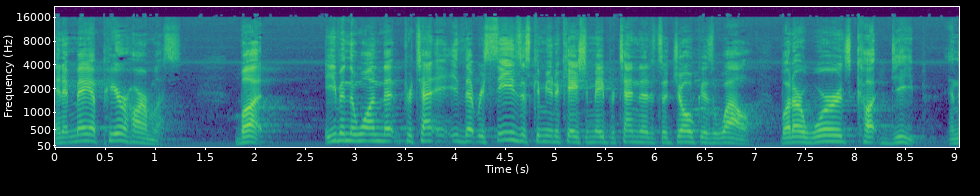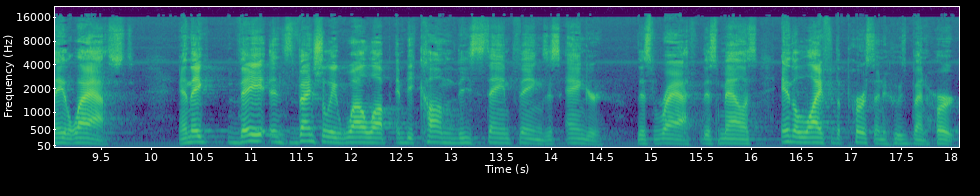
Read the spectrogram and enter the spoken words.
and it may appear harmless. But even the one that, pretend, that receives this communication may pretend that it's a joke as well. But our words cut deep, and they last. And they, they eventually well up and become these same things this anger, this wrath, this malice in the life of the person who's been hurt.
